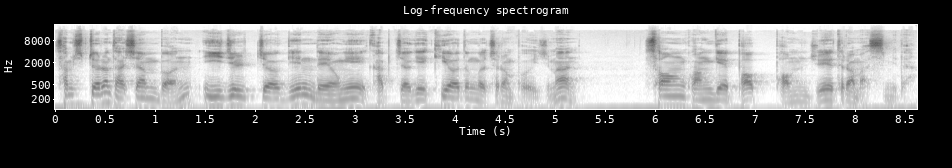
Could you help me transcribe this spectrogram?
30절은 다시 한번 이질적인 내용이 갑자기 끼어든 것처럼 보이지만 성관계법 범주에 들어맞습니다.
